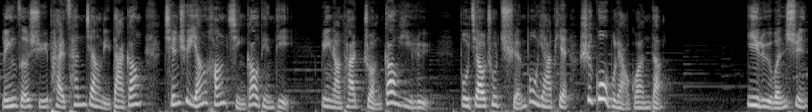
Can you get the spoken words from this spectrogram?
林则徐派参将李大刚前去洋行警告滇地，并让他转告义律。不交出全部鸦片是过不了关的。义律闻讯，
